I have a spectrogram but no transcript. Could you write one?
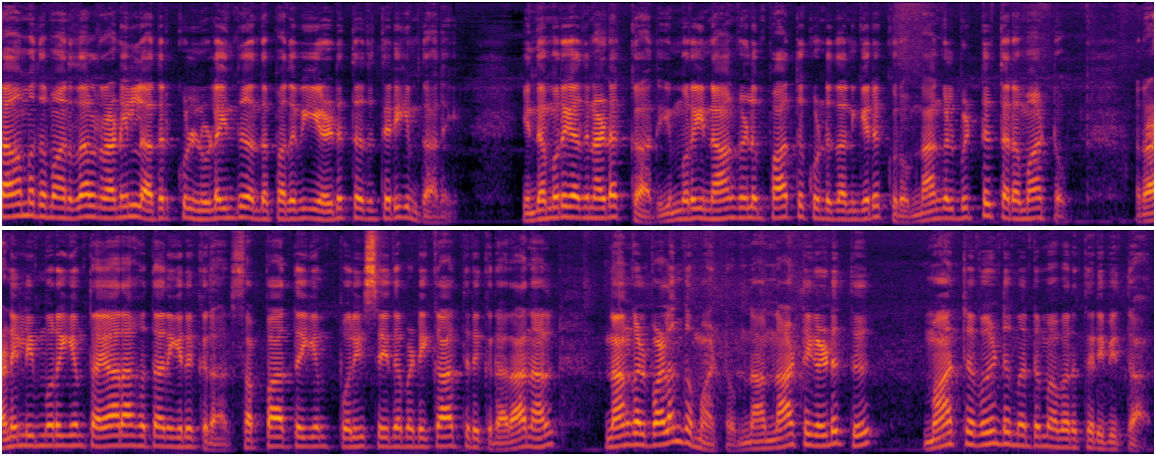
தாமதமானதால் ரணில் அதற்குள் நுழைந்து அந்த பதவியை எடுத்தது தெரியும் தானே? இந்த முறை அது நடக்காது. இம்முறை நாங்களும் பார்த்து கொண்டுதான் இருக்கிறோம். நாங்கள் விட்டு தர மாட்டோம். ரணில் இம்முறையும் தயாராகத்தான் இருக்கிறார். சப்பாத்தையும் போலீஸ் செய்தபடி காத்திருக்கிறார். ஆனால் நாங்கள் வழங்க மாட்டோம். நாம் நாட்டை எடுத்து மாற்ற வேண்டும் என்றும் அவர் தெரிவித்தார்.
